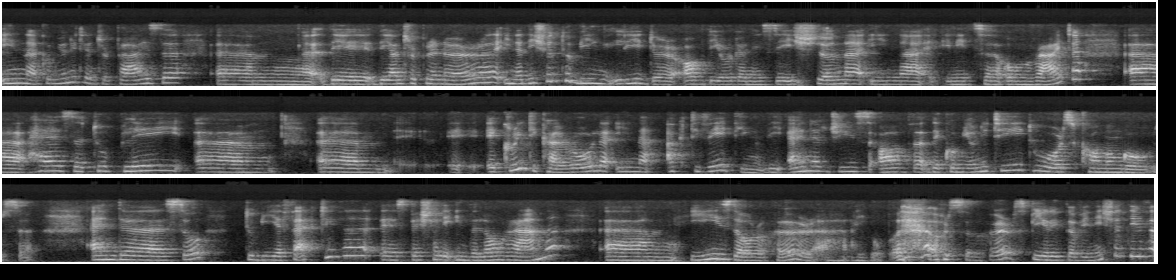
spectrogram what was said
in a community enterprise, um, the, the entrepreneur, in addition to being leader of the organization in, uh, in its own right, uh, has to play um, um, a, a, critical role in activating the energies of the community towards common goals. And uh, so, to be effective, especially in the long run, um, his or her, I hope also her spirit of initiative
